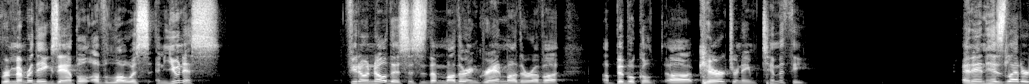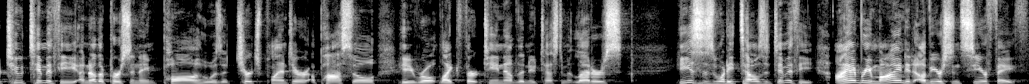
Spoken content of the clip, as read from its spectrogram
Remember the example of Lois and Eunice. If you don't know this, this is the mother and grandmother of a, a biblical uh, character named Timothy. And in his letter to Timothy, another person named Paul, who was a church planter, apostle, he wrote like 13 of the New Testament letters. He, this is what he tells to Timothy I am reminded of your sincere faith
